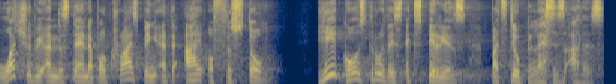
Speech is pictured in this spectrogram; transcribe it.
What should we understand about Christ being at the eye of the storm? He goes through this experience, but still blesses others.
